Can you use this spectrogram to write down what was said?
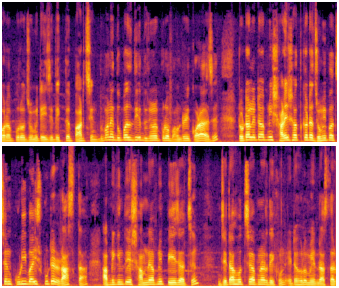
করা পুরো জমিটা, এই যে দেখতে পারছেন মানে দুপাশ দিয়ে দুজনের পুরো বাউন্ডারি করা আছে। টোটাল এটা আপনি সাড়ে সাত কাটা জমি পাচ্ছেন, কুড়ি বাইশ ফুটের রাস্তা, আপনি কিন্তু এর সামনে আপনি পেয়ে যাচ্ছেন। যেটা হচ্ছে আপনার দেখুন, এটা হলো মেন রাস্তার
